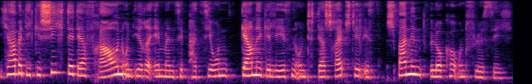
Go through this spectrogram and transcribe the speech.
Ich habe die Geschichte der Frauen und ihre Emanzipation gerne gelesen und der Schreibstil ist spannend, locker und flüssig.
